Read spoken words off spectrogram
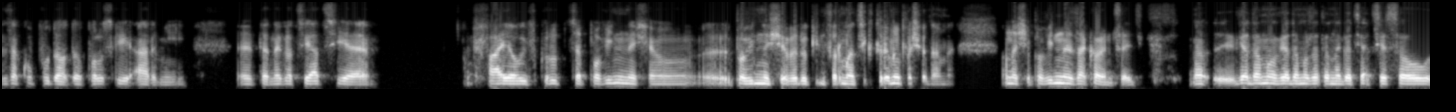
y, zakupu do, do polskiej armii. Y, te negocjacje trwają i wkrótce powinny się, e, powinny się według informacji, które my posiadamy, one się powinny zakończyć. No, wiadomo, wiadomo, że te negocjacje są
